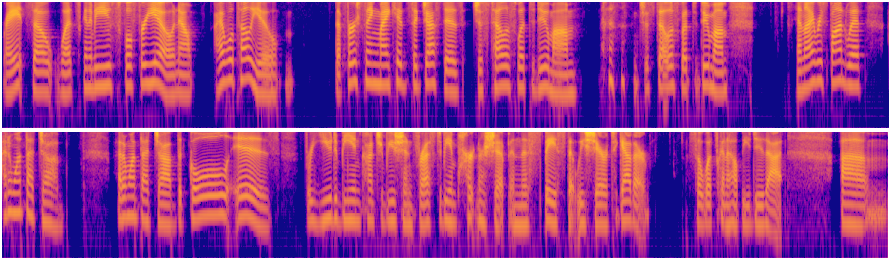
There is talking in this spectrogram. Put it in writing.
Right. So, what's going to be useful for you? Now, I will tell you the first thing my kids suggest is just tell us what to do, mom. just tell us what to do, mom. And I respond with, I don't want that job. I don't want that job. The goal is for you to be in contribution, for us to be in partnership in this space that we share together. So, what's going to help you do that? Um,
